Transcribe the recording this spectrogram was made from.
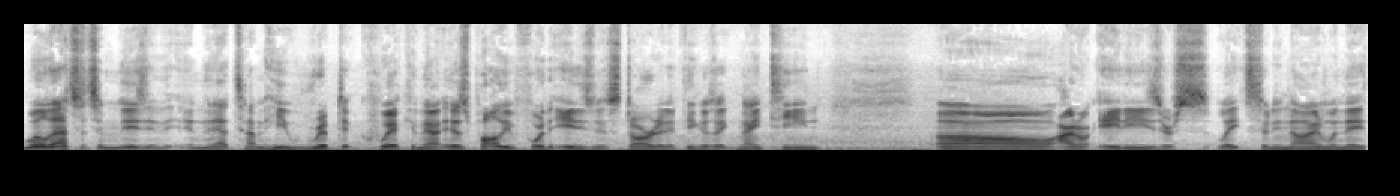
Well, that's what's amazing. In that time, he ripped it quick, and that it was probably before the '80s even started. I think it was like 19, uh, I don't know, 80s or late '79 when they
